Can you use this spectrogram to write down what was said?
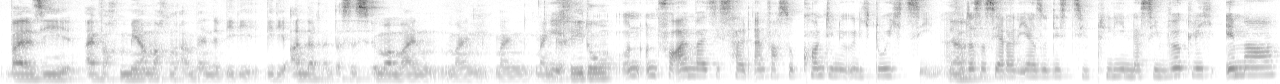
weil sie einfach mehr machen am Ende wie die, wie die anderen. Das ist immer mein, mein, mein, mein Credo. Und, und vor allem, weil sie es halt einfach so kontinuierlich durchziehen. Also ja. das ist ja dann eher so Disziplin, dass sie wirklich immer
